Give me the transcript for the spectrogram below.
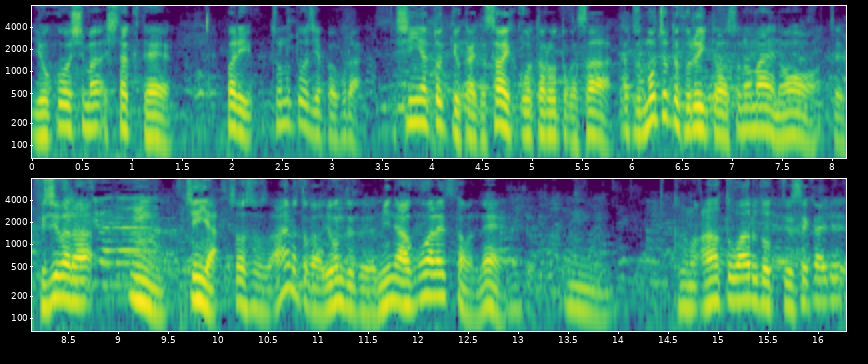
旅行し,、ま、したくてぱりその当時やっぱほら深夜特急書いて沢木幸太郎とかさあともうちょっと古いとその前の藤原うん深夜。そうそうそう。ああいうのとか読んでてみんな憧れてたもんね。うん。そのアートワールドっていう世界で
